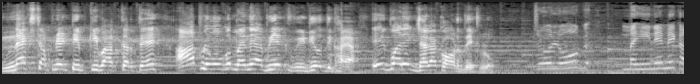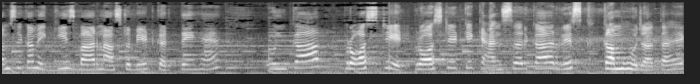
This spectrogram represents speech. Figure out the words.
नेक्स्ट अपने टिप की बात करते हैं। आप लोगों को मैंने अभी एक वीडियो दिखाया। एक बार एक झलक और देख लो। जो लोग महीने में कम से कम 21 बार मास्टरबेट करते हैं उनका प्रोस्टेट प्रोस्टेट के कैंसर का रिस्क कम हो जाता है।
